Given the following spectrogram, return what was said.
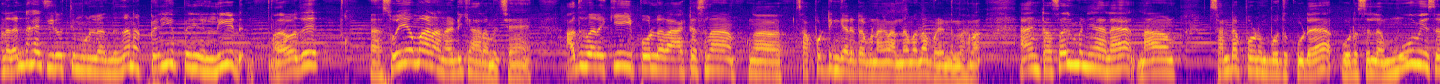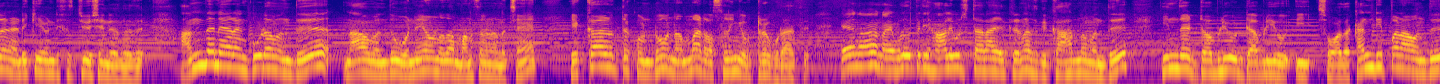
ஆனால் ரெண்டாயிரத்தி இருபத்தி மூணுலேருந்து தான் நான் பெரிய பெரிய லீடு அதாவது சுயமாக நான் நடிக்க ஆரம்பித்தேன் அது வரைக்கும் இப்போ உள்ள ஆக்டர்ஸ்லாம் சப்போர்ட்டிங் கேரக்டர் பண்ணாங்க அந்த மாதிரி தான் பண்ணிட்டு இருந்தாங்க அண்ட் ரசல்மனியாவில் நான் சண்டை போடும்போது கூட ஒரு சில மூவிஸில் நடிக்க வேண்டிய சுச்சுவேஷன் இருந்தது. அந்த நேரம் கூட வந்து நான் வந்து ஒன்றே ஒன்று தான் மனசில் நினச்சேன். எக்காரணத்தை கொண்டும் நம்ம ரசலிங்கை விட்டுறக்கூடாது. ஏன்னா நான் இவ்வளோ பெரிய ஹாலிவுட் ஸ்டாராக இருக்கிறேன்னா அதுக்கு காரணம் வந்து இந்த டபிள்யூ டபிள்யூஇ ஸோ அதை கண்டிப்பாக நான் வந்து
